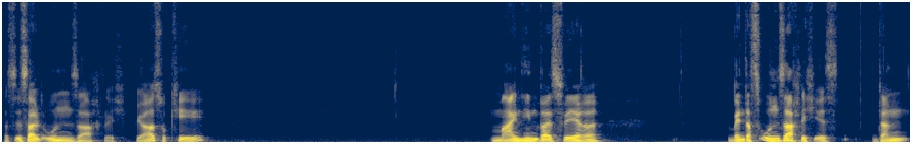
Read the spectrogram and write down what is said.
Das ist halt unsachlich. Ja, ist okay. Mein Hinweis wäre, wenn das unsachlich ist, dann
